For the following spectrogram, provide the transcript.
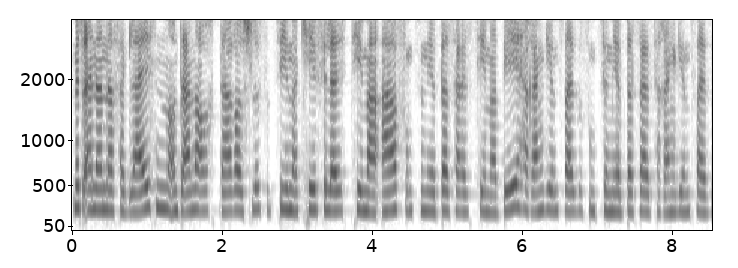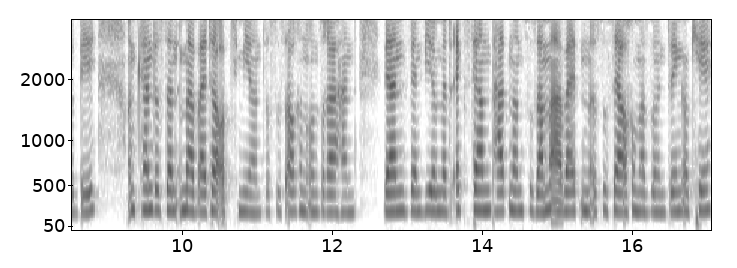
miteinander vergleichen und dann auch daraus Schlüsse ziehen, okay, vielleicht Thema A funktioniert besser als Thema B, Herangehensweise funktioniert besser als Herangehensweise B und können das dann immer weiter optimieren. Das ist auch in unserer Hand. Während wenn wir mit externen Partnern zusammenarbeiten, ist es ja auch immer so ein Ding, okay,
